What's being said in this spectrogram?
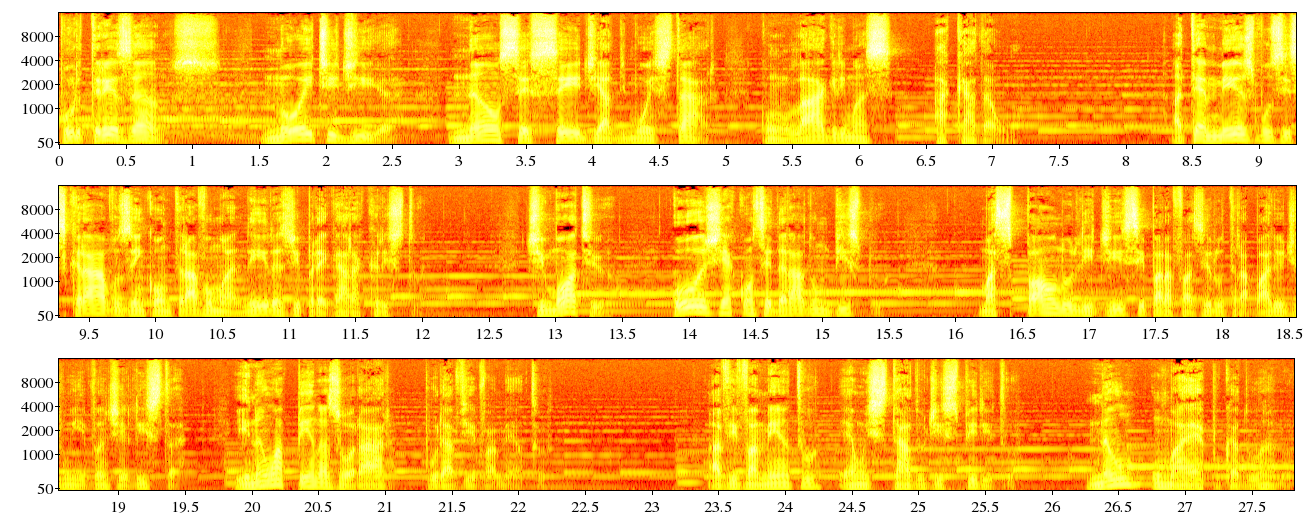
Por três anos, noite e dia, não cessei de admoestar com lágrimas a cada um. Até mesmo os escravos encontravam maneiras de pregar a Cristo. Timóteo hoje é considerado um bispo, mas Paulo lhe disse para fazer o trabalho de um evangelista e não apenas orar por avivamento. Avivamento é um estado de espírito, não uma época do ano.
